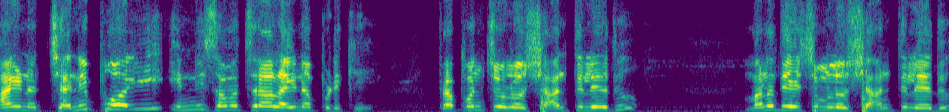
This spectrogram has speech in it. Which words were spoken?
ఆయన చనిపోయి ఇన్ని సంవత్సరాలు అయినప్పటికీ ప్రపంచంలో శాంతి లేదు మన దేశంలో శాంతి లేదు.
